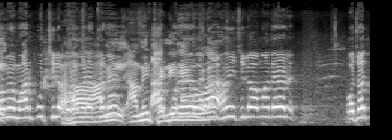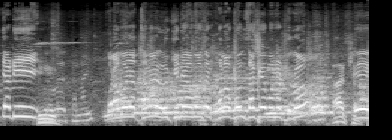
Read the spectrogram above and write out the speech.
প্রথমে মারপুর ছিল বুড়াবাজার থানা। আমি- আমি খেলি নাই বাবা। হয়েছিল আমাদের অযোধ্যাটি বোরাবাজার থানায় ওইখানে আমাদের ফলাফল থাকে মানে ড্র। আচ্ছা। এই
